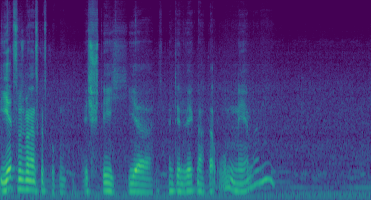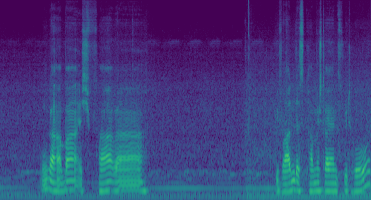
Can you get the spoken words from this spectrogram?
Jetzt ich mal ganz kurz gucken. Ich stehe hier. Ich könnte den Weg nach da oben nehmen. Oder aber ich fahre... Wie war denn das? Kam ich da in Süd hoch?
